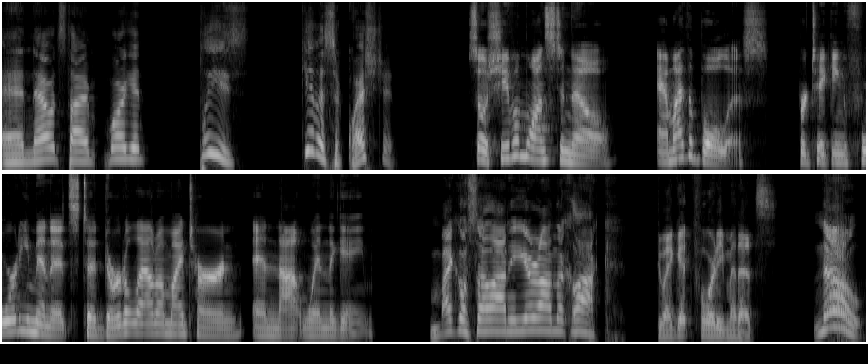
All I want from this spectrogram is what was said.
And now it's time. Morgan, please give us a question. So Shivam wants to know Am I the Bolas for taking 40 minutes to durdle out on my turn and not win the game? Michael Celani, you're on the clock. Do I get 40 minutes? No.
